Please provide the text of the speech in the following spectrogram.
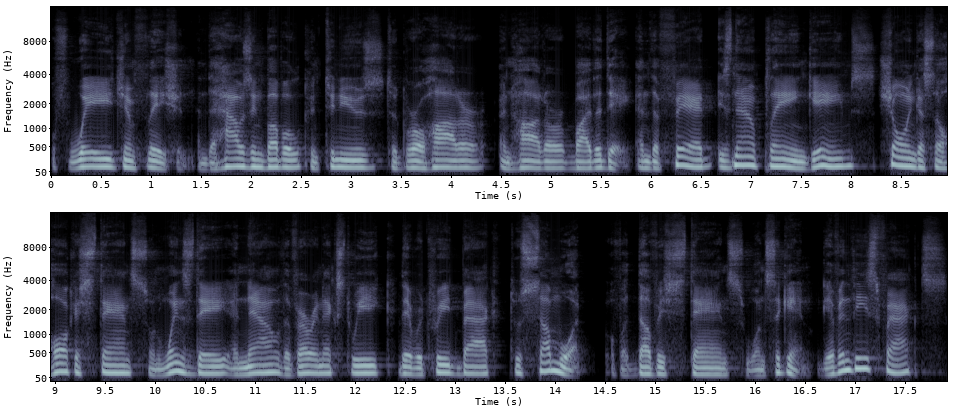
of wage inflation, and the housing bubble continues to grow hotter and hotter by the day. And the Fed is now playing games, showing us a hawkish stance on Wednesday, and now the very next week they retreat back to somewhat of a dovish stance once again. Given these facts,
